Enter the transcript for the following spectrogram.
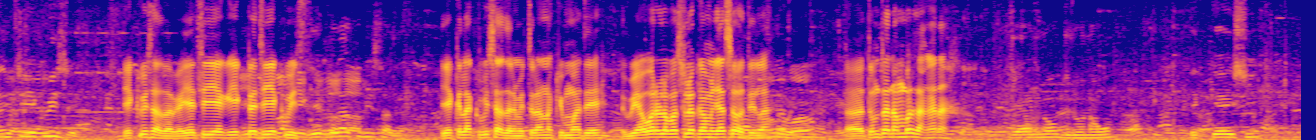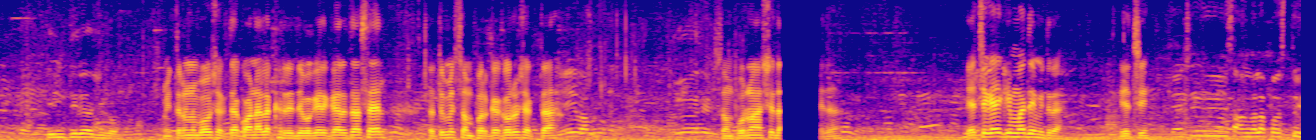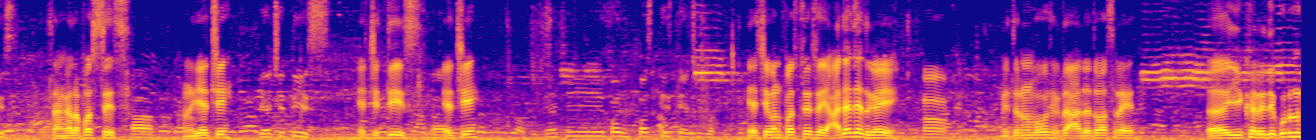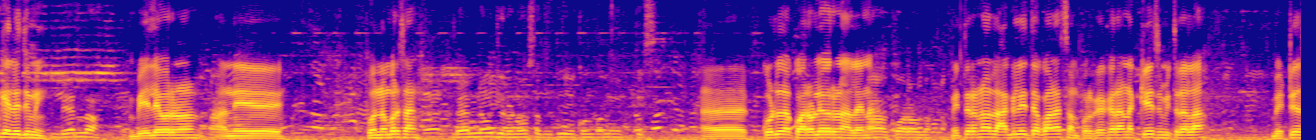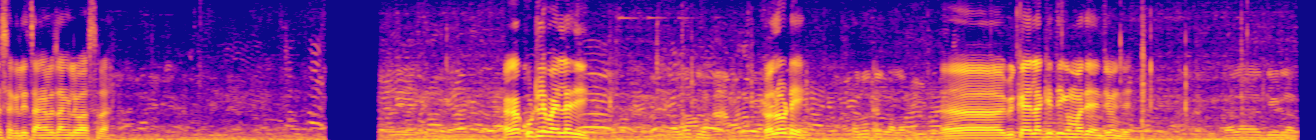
यांची एकवीस आहे. एकवीस हजार का? याची एक एकट्याची एकवीस. एक लाख वीस हजार. एक लाख वीस हजार मित्रांनो किंमत आहे. व्यवहाराला बसलो कमी जास्त होतील ना? अं, तुमचा नंबर सांगा ना. त्र्याण्णव झिरो नऊ एक्क्याऐंशी तीन तेरा झिरो. मित्रांनो बघू शकता कोणाला खरेदी वगैरे करायचं असेल तर तुम्ही संपर्क करू शकता. संपूर्ण असे. याची काय किंमत आहे मित्रा? याची? सांगायला पस्तीस. सांगायला पस्तीस? हा. आणि याची? त्याची तीस. याची तीस. याची? याची पण पस्तीस आहे. आदत आहेत गाय हा? मित्रांनो बघू शकता आदत वासर आहेत. ही खरेदी कुठून केली तुम्ही? बेलला. बेलेवरून आणि फोन नंबर सांग. ब्याण्णव झिरो नऊ सदतीस एकोणपन्नास एकतीस. अ, कुठला कोरावल्यावरून आलाय ना? हा कोरावला. मित्रांनो लागले तर कोणा संपर्क करा नक्कीच मित्राला भेटेल सगळे चांगले चांगले वासरा. काका कुठले पाहिलं ती हॅलो ते कलोटे हॅलो ते काला अ, विकायला किती किंमत आहे यांची म्हणजे? त्याला दीड लाख.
